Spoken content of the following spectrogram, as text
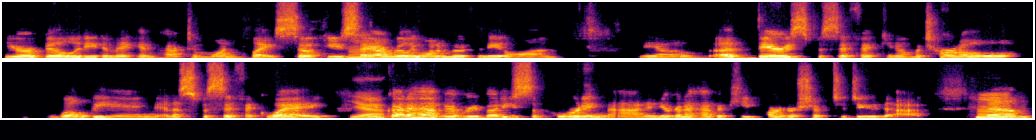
your ability to make impact in one place. So if you say, mm. I really want to move the needle on, you know, a very specific, you know, maternal well-being in a specific way yeah. you've got to have everybody supporting that and you're going to have a key partnership to do that hmm. um,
